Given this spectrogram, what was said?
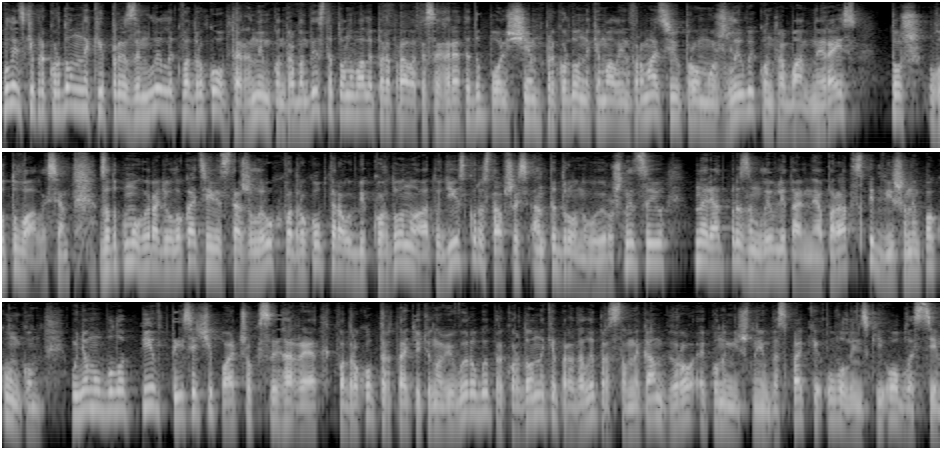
Волинські прикордонники приземлили квадрокоптер. Ним контрабандисти планували переправити сигарети до Польщі. Прикордонники мали інформацію про можливий контрабандний рейс. Тож готувалися за допомогою радіолокації. Відстежили рух квадрокоптера у бік кордону. А тоді, скориставшись антидроновою рушницею, наряд приземлив літальний апарат з підвішеним пакунком. У ньому було пів тисячі пачок сигарет. Квадрокоптер та тютюнові вироби прикордонники передали представникам бюро економічної безпеки у Волинській області.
